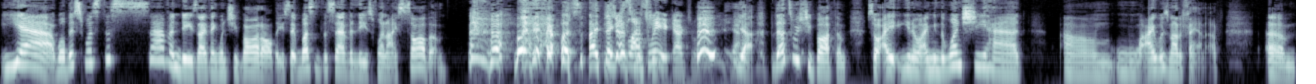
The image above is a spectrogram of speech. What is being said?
yeah, well, this was the 70s, I think, when she bought all these. It wasn't the 70s when I saw them. But it was, I think, just last she- week, actually. Yeah. that's when she bought them. So I, you know, I mean, the one she had, um, I was not a fan of. Um,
